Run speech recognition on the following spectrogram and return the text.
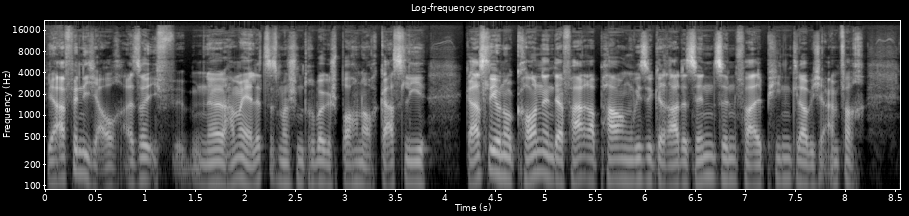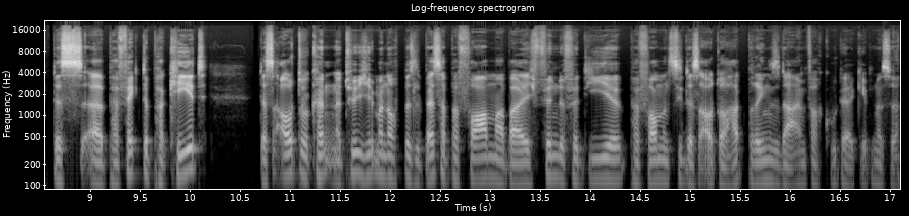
Ja, finde ich auch. Also ich, ne, haben wir ja letztes Mal schon drüber gesprochen, auch Gasly. Gasly und Ocon in der Fahrerpaarung, wie sie gerade sind, sind für Alpine, glaube ich, einfach das äh, perfekte Paket. Das Auto könnte natürlich immer noch ein bisschen besser performen, aber ich finde, für die Performance, die das Auto hat, bringen sie da einfach gute Ergebnisse.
